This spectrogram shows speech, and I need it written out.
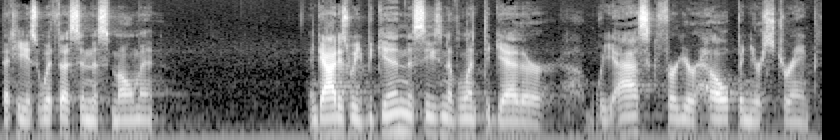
that he is with us in this moment. And God, as we begin the season of Lent together, we ask for your help and your strength.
